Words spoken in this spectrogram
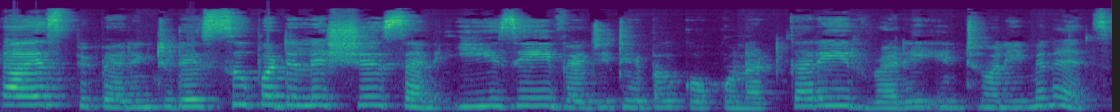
Guys, preparing today's super delicious and easy vegetable coconut curry ready in 20 minutes.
